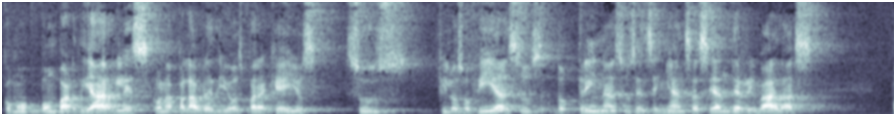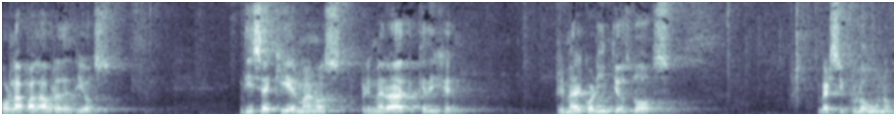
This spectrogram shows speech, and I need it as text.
como bombardearles con la palabra de Dios para que ellos, sus filosofías, sus doctrinas, sus enseñanzas sean derribadas por la palabra de Dios. Dice aquí, hermanos, primera, ¿qué dije? Primera Corintios 2, versículo 1.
